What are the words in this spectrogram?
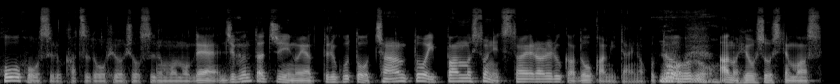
広報する活動を表彰するもので自分たちのやってることをちゃんと一般の人に伝えられるかどうかみたいなことをあの表彰してます。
